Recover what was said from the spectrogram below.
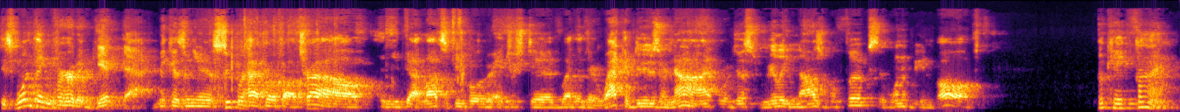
it's one thing for her to get that because when you're in a super high profile trial and you've got lots of people who are interested, whether they're wackadoos or not, or just really knowledgeable folks that want to be involved, okay, fine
